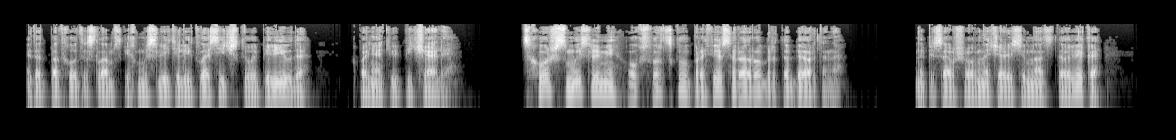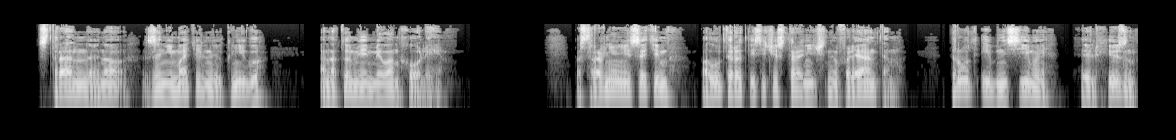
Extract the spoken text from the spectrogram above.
Этот подход исламских мыслителей классического периода к понятию печали схож с мыслями оксфордского профессора Роберта Бертона, написавшего в начале XVII века странную, но занимательную книгу «Анатомия меланхолии». По сравнению с этим полутора тысячестраничным фолиантом, труд Ибн Симы Фельхюзен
